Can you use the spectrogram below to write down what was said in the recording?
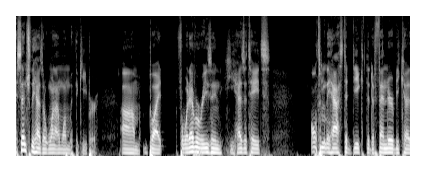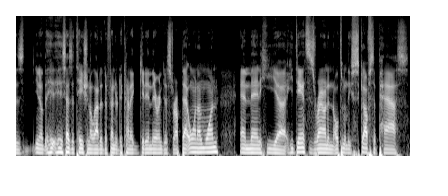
essentially has a one on one with the keeper. Um, but for whatever reason, he hesitates. Ultimately, has to deke the defender because you know his hesitation allowed the defender to kind of get in there and disrupt that one on one, and then he uh, he dances around and ultimately scuffs a pass.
